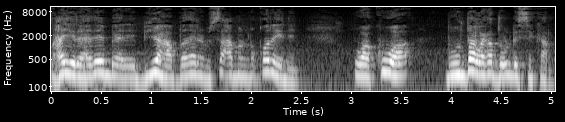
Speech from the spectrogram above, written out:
waxay yidhaahdeen baa biyaha badan ee mustacmal noqonaynin waa kuwa buundo laga dul dhisi karo.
